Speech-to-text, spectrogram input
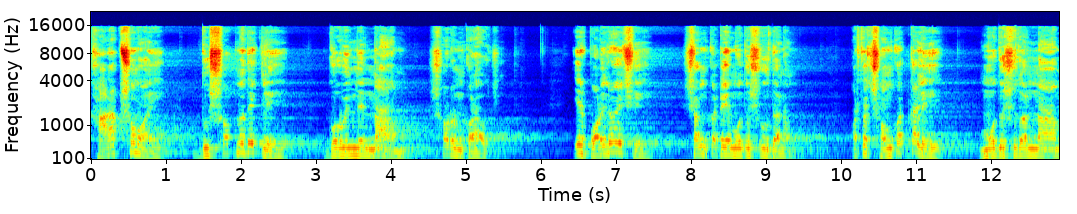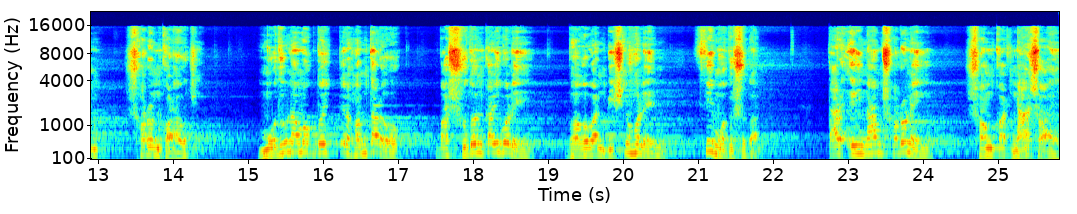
খারাপ সময় দুঃস্বপ্ন দেখলে গোবিন্দের নাম স্মরণ করা উচিত। এর পরে রয়েছে সংকটে মধুসূদনম। অর্থাৎ সংকটকালে মধুসূদন নাম স্মরণ করা উচিত। মধু নামক দৈত্যের হন্তারক বা সুদনকারী বলে ভগবান বিষ্ণু হলেন শ্রী মধুসূদন। তার এই নাম স্মরণে সংকট নাশ হয়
